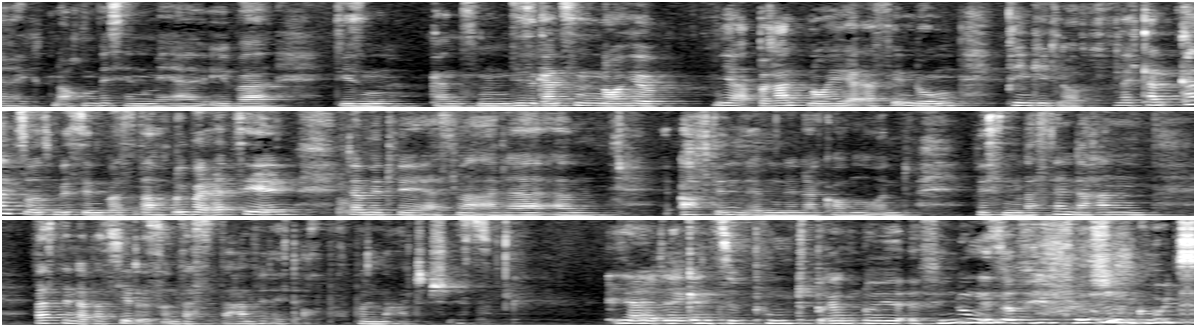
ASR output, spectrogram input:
direkt noch ein bisschen mehr über diesen ganzen, diese ganzen neue ja, brandneue Erfindung, Pinky Gloves. Vielleicht kann, kannst du uns ein bisschen was darüber erzählen, damit wir erstmal alle ähm, auf den Nenner kommen und wissen, was denn daran, was denn da passiert ist und was daran vielleicht auch problematisch ist. Ja, der ganze Punkt brandneue Erfindung ist auf jeden Fall schon gut.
